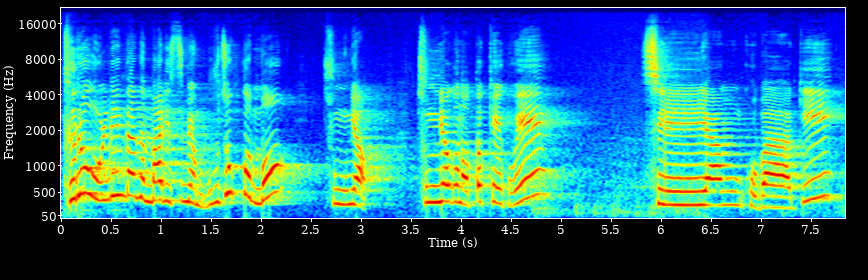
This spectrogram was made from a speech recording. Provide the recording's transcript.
들어 올린다는 말이 있으면 무조건 뭐? 중력. 중력은 어떻게 구해? 질량 곱하기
